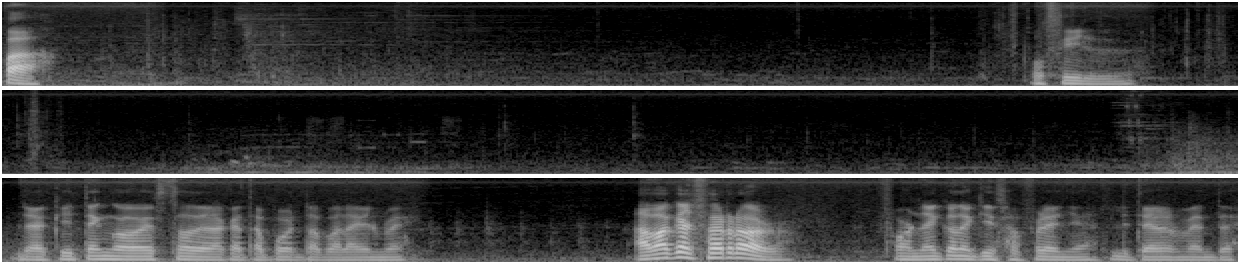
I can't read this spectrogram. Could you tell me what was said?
Opa. Fusil. Y aquí tengo esto de la catapulta para irme. ¿Ama que el Ferror? Fortnite con esquizofrenia, literalmente.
